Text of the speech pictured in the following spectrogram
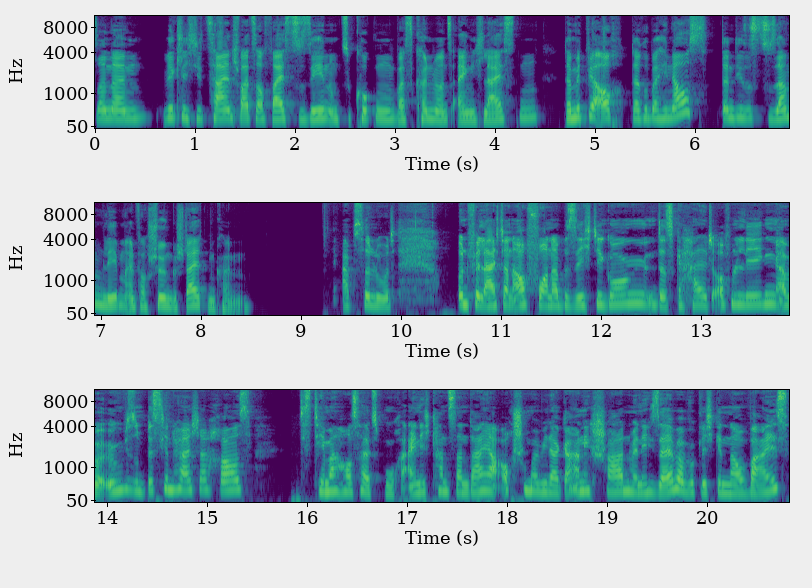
sondern wirklich die Zahlen schwarz auf weiß zu sehen, um zu gucken, was können wir uns eigentlich leisten, damit wir auch darüber hinaus dann dieses Zusammenleben einfach schön gestalten können. Absolut und vielleicht dann auch vor einer Besichtigung das Gehalt offenlegen. Aber irgendwie so ein bisschen höre ich auch raus, das Thema Haushaltsbuch. Eigentlich kann es dann da ja auch schon mal wieder gar nicht schaden, wenn ich selber wirklich genau weiß,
